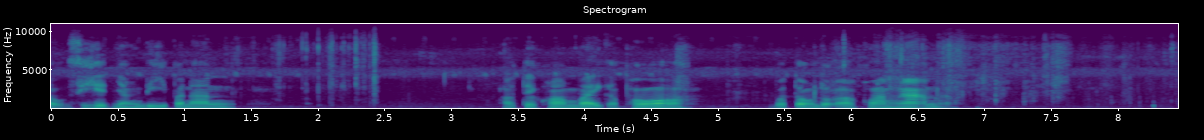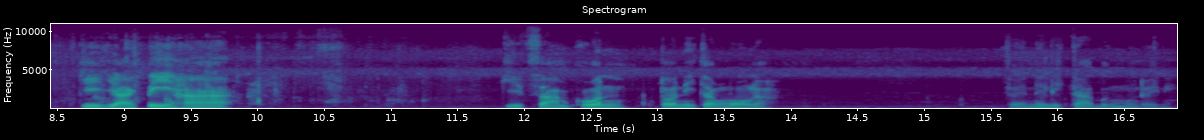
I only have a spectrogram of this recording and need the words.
วสิเฮ็ดหยังดีปานนั้นเอาแต่ความไว้ก็พอบ่ต้องดอกเอาความงามนะกีดยางตีหากีดสามคนตอนนี้จังโมงแล้วใส่นาฬิกาเบิ่งมองใดนี่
